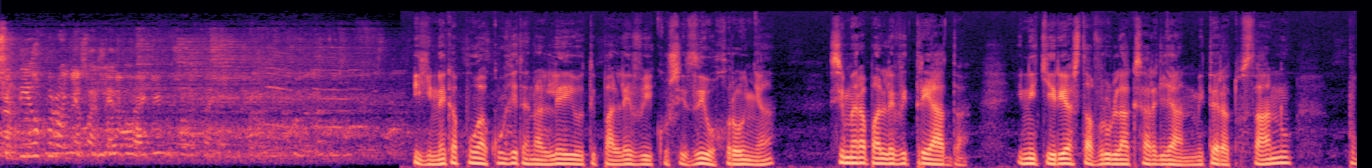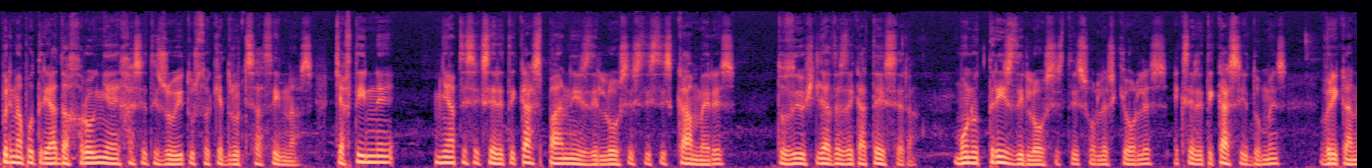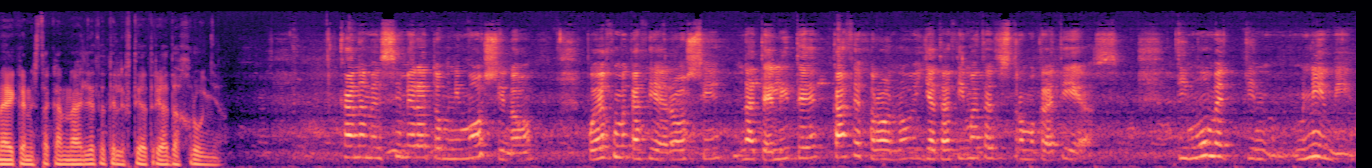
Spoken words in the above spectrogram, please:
22 χρόνια παλεύω. Η γυναίκα που ακούγεται να λέει ότι παλεύει 22 χρόνια, σήμερα παλεύει 30. Είναι η κυρία Σταυρούλα Αξαρλιάν, μητέρα του Θάνου, που πριν από 30 χρόνια έχασε τη ζωή του στο κέντρο της Αθήνας. Και αυτή είναι μια από τις εξαιρετικά σπάνιες δηλώσεις της στις κάμερες το 2014. Μόνο τρεις δηλώσεις της, όλες και όλες, εξαιρετικά σύντομες, βρήκα να έκανε στα κανάλια τα τελευταία 30 χρόνια. Κάναμε σήμερα το μνημόσυνο που έχουμε καθιερώσει να τελείται κάθε χρόνο για τα θύματα της τρομοκρατίας. Τιμούμε την μνήμη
